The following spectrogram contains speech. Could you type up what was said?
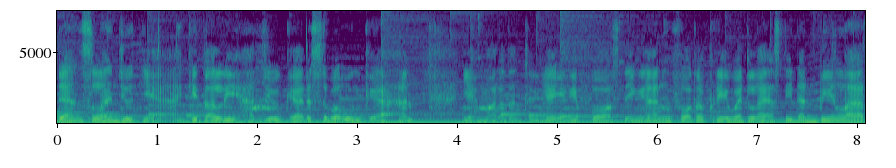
Dan selanjutnya kita lihat juga ada sebuah unggahan yang mana tentunya ini postingan foto priwet Lesti dan Bilar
